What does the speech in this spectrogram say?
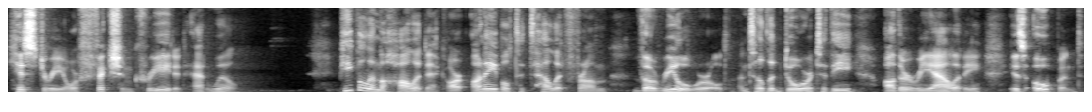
History or fiction created at will. People in the holodeck are unable to tell it from the real world until the door to the other reality is opened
